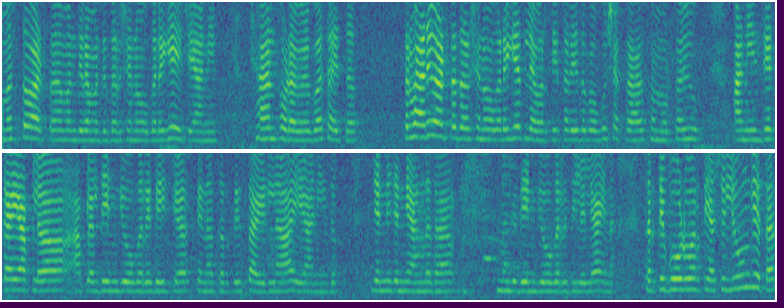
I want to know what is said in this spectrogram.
मस्त वाटतं मंदिरामध्ये दर्शन वगैरे घ्यायचे आणि छान थोडा वेळ बसायचं. तर भारी वाटतं दर्शन वगैरे घेतल्यावरती तर इथं बघू शकता हा समोरचा व्ह्यू आणि जे काही आपलं आपल्याला देणगी वगैरे द्यायची असते ना तर ते साईडला आहे आणि इथं ज्यांनी ज्यांनी अन्नदा म्हणजे देणगी वगैरे दिलेली आहे ना तर ते बोर्डवरती असे लिहून घेतात.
